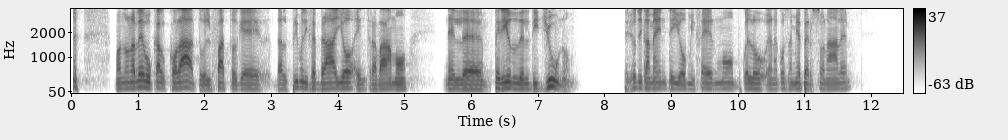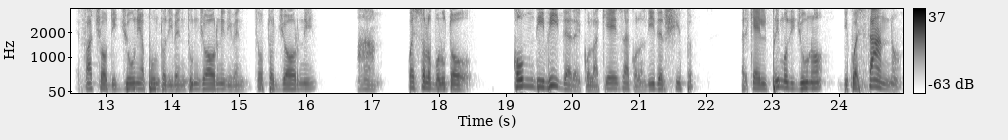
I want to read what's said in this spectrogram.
ma non avevo calcolato il fatto che dal primo di febbraio entravamo nel periodo del digiuno. Periodicamente io mi fermo, quello è una cosa mia personale, e faccio digiuni appunto di 21 giorni, di 28 giorni, ma questo l'ho voluto condividere con la Chiesa, con la leadership, perché è il primo digiuno di quest'anno.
